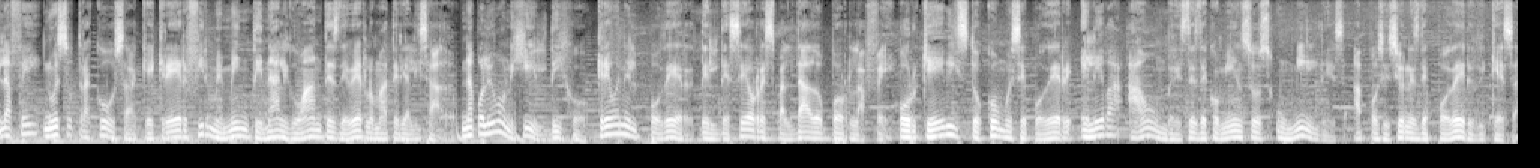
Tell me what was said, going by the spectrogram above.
La fe no es otra cosa que creer firmemente en algo antes de verlo materializado. Napoleón Hill dijo, creo en el poder del deseo respaldado por la fe, porque he visto cómo ese poder eleva a hombres desde comienzos humildes a posiciones de poder y riqueza.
